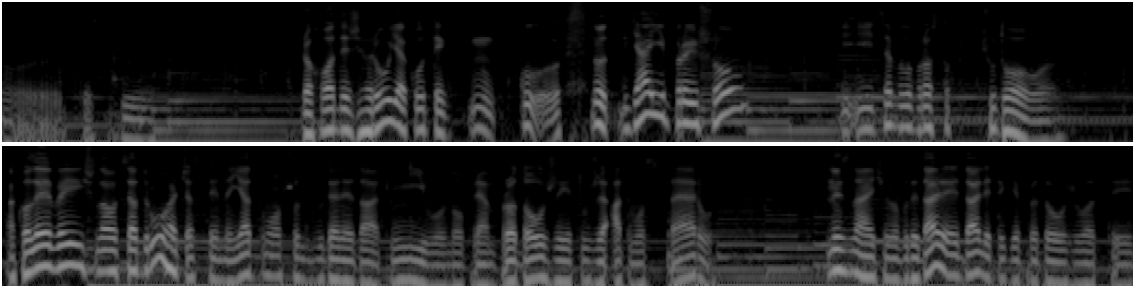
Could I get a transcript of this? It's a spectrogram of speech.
Ну, ти собі. Проходиш гру, яку ти. Ну, ку, ну я її пройшов, і, і це було просто чудово. А коли вийшла оця друга частина, я думав, що буде не так. Ні, воно прям продовжує ту же атмосферу. Не знаю, чи воно буде далі, далі таке продовжувати,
